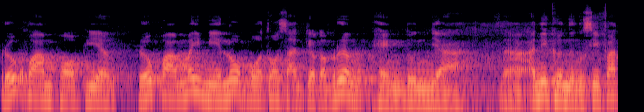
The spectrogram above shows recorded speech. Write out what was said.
หรือความพอเพียง หรือความไม่มีโลภโมโทสันเกี่ยวกับเรื่องแห่งดุนยานะอันนี้คือหนึ่งสิฟัต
